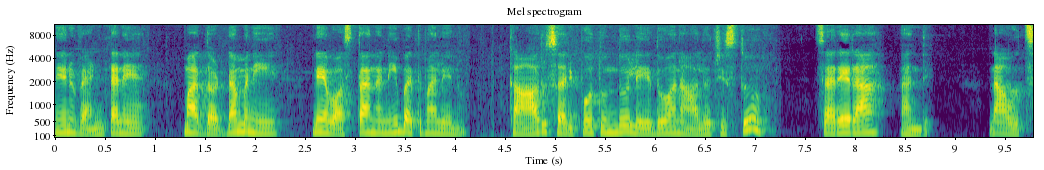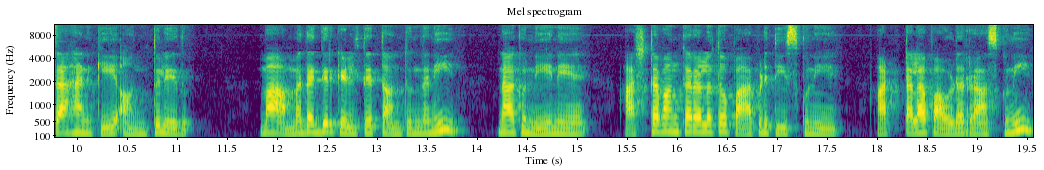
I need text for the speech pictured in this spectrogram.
నేను వెంటనే మా దొడ్డమ్మని నే వస్తానని బతిమాలేను. కారు సరిపోతుందో లేదో అని ఆలోచిస్తూ సరేరా అంది. నా ఉత్సాహానికి అంతు లేదు. మా అమ్మ దగ్గరికి వెళ్తే తంతుందని నాకు నేనే అష్టవంకరలతో పాపిడి తీసుకుని అట్టలా పౌడర్ రాసుకుని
